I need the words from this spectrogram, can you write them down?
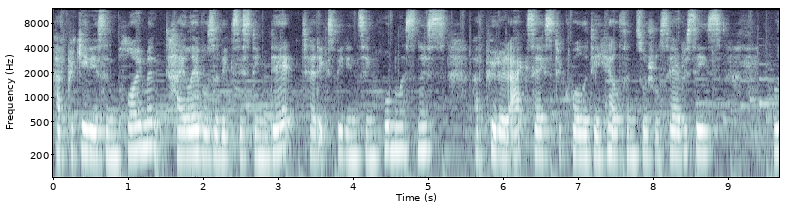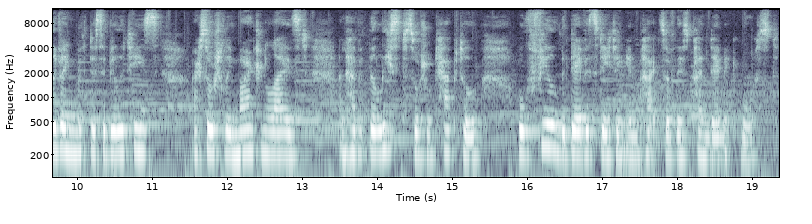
have precarious employment, high levels of existing debt, are experiencing homelessness, have poorer access to quality health and social services, living with disabilities, are socially marginalised and have the least social capital will feel the devastating impacts of this pandemic most.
